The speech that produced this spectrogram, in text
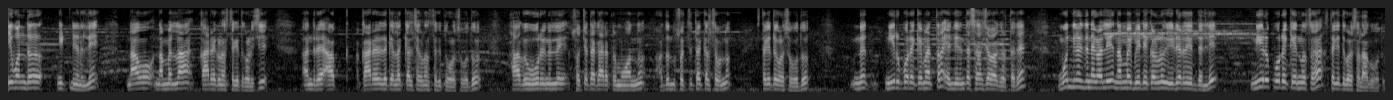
ಈ ಒಂದು ನಿಟ್ಟಿನಲ್ಲಿ ನಾವು ನಮ್ಮೆಲ್ಲ ಕಾರ್ಯಗಳನ್ನು ಸ್ಥಗಿತಗೊಳಿಸಿ, ಅಂದರೆ ಆ ಕಾರ್ಯದಕ್ಕೆಲ್ಲ ಕೆಲಸಗಳನ್ನು ಸ್ಥಗಿತಗೊಳಿಸುವುದು ಹಾಗೂ ಊರಿನಲ್ಲಿ ಸ್ವಚ್ಛತಾ ಕಾರ್ಯಕ್ರಮವನ್ನು ಅದನ್ನು ಸ್ವಚ್ಛತಾ ಕೆಲಸವನ್ನು ಸ್ಥಗಿತಗೊಳಿಸುವುದು ನೀರು ಪೂರೈಕೆ ಮಾತ್ರ ಎಂದಿನಿಂದ ಸಹಜವಾಗಿರ್ತದೆ ಮುಂದಿನ ದಿನಗಳಲ್ಲಿ ನಮ್ಮ ಬೇಡಿಕೆಗಳು ಈಡೇರದಿದ್ದಲ್ಲಿ ನೀರು ಪೂರೈಕೆಯನ್ನು ಸಹ ಸ್ಥಗಿತಗೊಳಿಸಲಾಗುವುದು.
